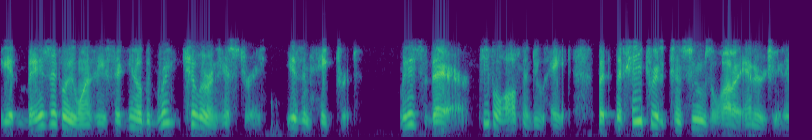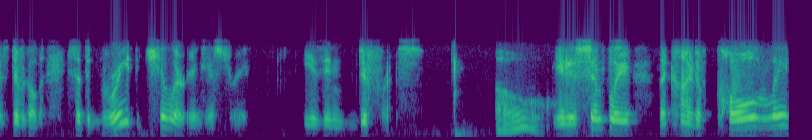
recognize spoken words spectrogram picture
it basically was he said you know the great killer in history isn't hatred I mean, it's there. People often do hate, but but hatred consumes a lot of energy. It's difficult. He said the great killer in history is indifference. Oh. It is simply the kind of coldly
